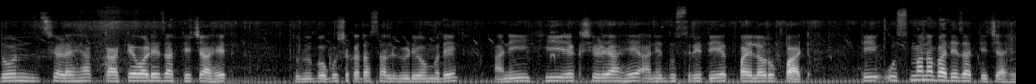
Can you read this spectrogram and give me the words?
दोन शेळ्या ह्या काटेवाडे जातीच्या आहेत. तुम्ही बघू शकत असाल व्हिडिओमध्ये. आणि ही एक शेळी आहे आणि दुसरी ती एक पायलारू पाट. ती उस्मानाबादी जातीची आहे.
